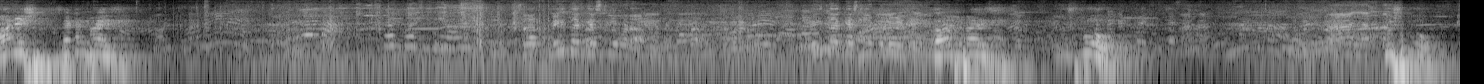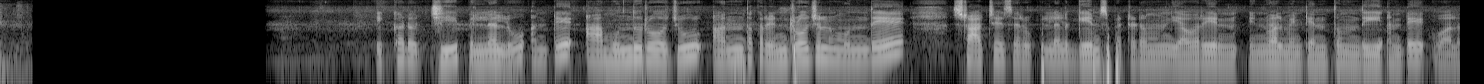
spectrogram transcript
Manish second prize sir మిగతా గెస్ట్లు కూడా. మిగతా గెస్ట్లు పిలవండి. థర్డ్ ప్రైజ్ ఖుష్బు ఇక్కడ వచ్చి పిల్లలు అంటే ఆ ముందు రోజు అంతకు రెండు రోజుల ముందే స్టార్ట్ చేశారు. పిల్లలు గేమ్స్ పెట్టడం ఎవరి ఇన్వాల్వ్మెంట్ ఎంత ఉంది అంటే వాళ్ళ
